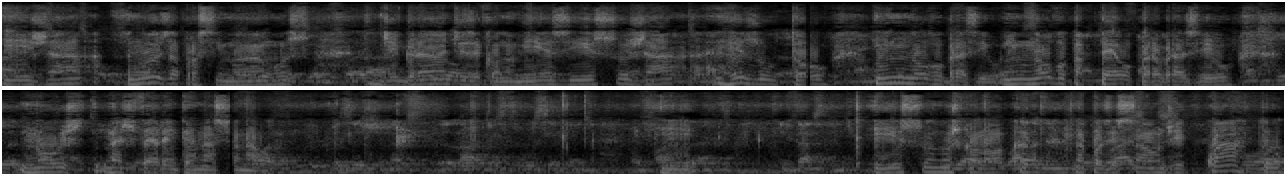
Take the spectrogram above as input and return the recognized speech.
E já nos aproximamos de grandes economias e isso já resultou em um novo Brasil, em um novo papel para o Brasil nos, na esfera internacional. E isso nos coloca na posição de quarto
